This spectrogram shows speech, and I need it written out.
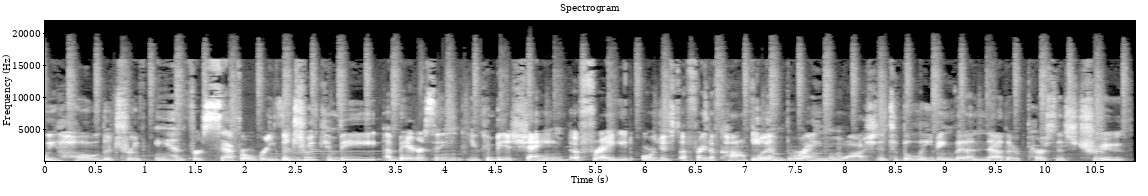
we hold the truth in for several reasons. The truth can be embarrassing. You can be ashamed, afraid, or just afraid of conflict. Even brainwashed into believing that another person's truth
